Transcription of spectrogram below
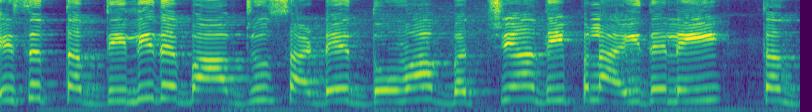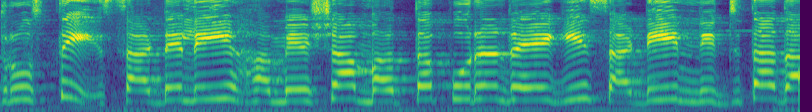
ਇਸ ਤਬਦੀਲੀ ਦੇ ਬਾਵਜੂਦ ਸਾਡੇ ਦੋਵਾਂ ਬੱਚਿਆਂ ਦੀ ਭਲਾਈ ਦੇ ਲਈ ਤੰਦਰੁਸਤੀ ਸਾਡੇ ਲਈ ਹਮੇਸ਼ਾ ਮਹੱਤਵਪੂਰਨ ਰਹੇਗੀ। ਸਾਡੀ ਨਿੱਜਤਾ ਦਾ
